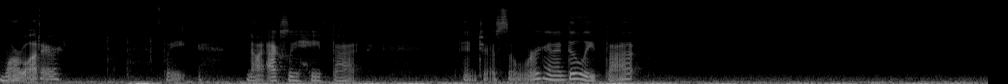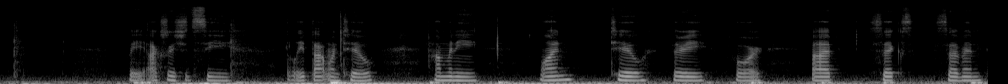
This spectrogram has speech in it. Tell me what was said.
more water. Wait, no, I actually hate that intro, so we're gonna delete that. Wait, actually, I should see. Delete that one too. How many? One, two, three, four, five, six, seven,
